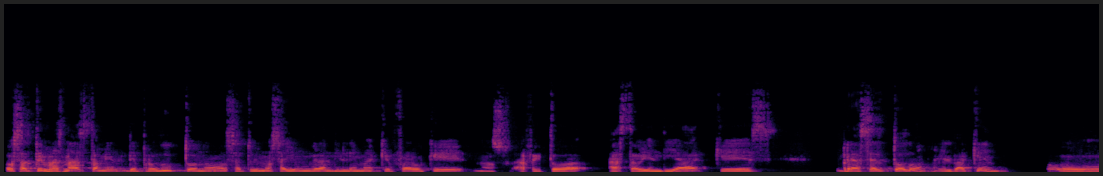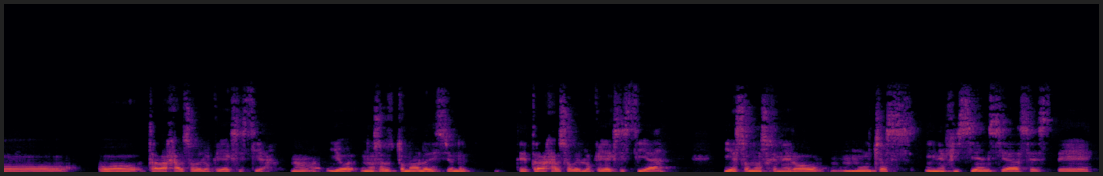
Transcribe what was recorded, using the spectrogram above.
O sea, temas más también de producto, ¿no? O sea, tuvimos ahí un gran dilema que fue algo que nos afectó hasta hoy en día, que es rehacer todo, el backend, o, o trabajar sobre lo que ya existía, ¿no? Y nosotros tomamos la decisión de, de trabajar sobre lo que ya existía y eso nos generó muchas ineficiencias, este,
